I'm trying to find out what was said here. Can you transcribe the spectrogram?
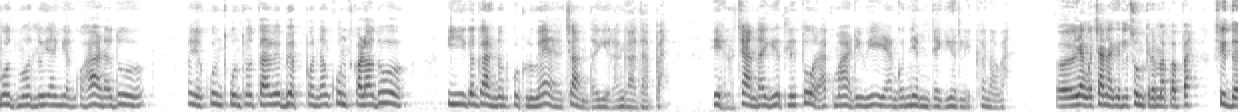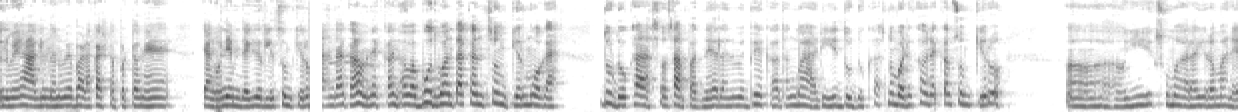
ಮೊದ್ ಮೊದಲು ಹೆಂಗೆ ಹೆಂಗೋ ಹಾಡೋದು. ಅಯ್ಯೋ, ಕುಂತ್ ಕುಂತೋತಾವೆ ಬೆಪ್ಪಂದಂಗೆ ಕುಂತ್ಕೊಳ್ಳೋದು. ಈಗ ಗಂಡನ ಕುಟ್ಲುವೆ ಚಂದಾಗಿರಂಗೆ ಅದಪ್ಪ ಏನೋ ಚಂದಾಗಿರ್ಲಿ ತೋರಾಕ್ ಮಾಡಿವಿ, ಹೆಂಗೋ ನೆಮ್ಮದಿಯಾಗಿರ್ಲಿ ಕಣವ ಹೆಂಗೋ ಚೆನ್ನಾಗಿರ್ಲಿ ಸುಮ್ಕಿರಮ್ಮ ಪಾಪ. ಸಿದ್ಧನುವೆ, ಆಗಿಂದನುವೆ ಭಾಳ ಕಷ್ಟಪಟ್ಟವನೇ. ಹೆಂಗೋ ನೆಮ್ಮದಿಯಾಗಿರ್ಲಿ ಸುಮ್ಕಿರು. ಅಂದಾಗ ಅವನೇ ಕಣವ ಬುದ್ವಂತ ಕಂಡು ಸುಮ್ಕಿರು ಮಗ. ದುಡ್ಡು ಕಾಸು ಸಂಪಾದನೆ ಎಲ್ಲ ಬೇಕಾದಂಗೆ ಮಾಡಿ ದುಡ್ಡು ಕಾಸು ಮಾಡಿ ಅವನೇ ಕಂಡು ಸುಮ್ಕಿರು. ಈಗ ಸುಮಾರಾಗಿರೋ ಮನೆ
